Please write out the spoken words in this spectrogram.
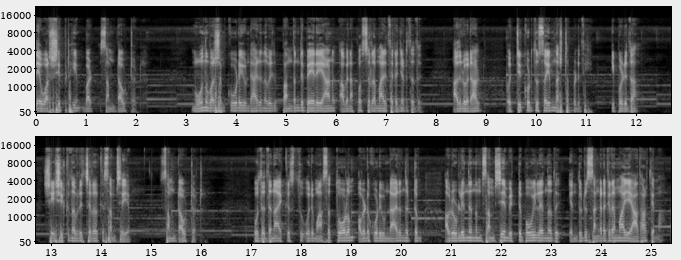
They worshipped him but some doubted മൂന്ന് വർഷം കൂടെയുണ്ടായിരുന്നവരിൽ പന്ത്രണ്ട് പേരെയാണ് അവൻ അപ്പോസ്തലന്മാരെ തിരഞ്ഞെടുത്തത്. അതിലൊരാൾ ഒറ്റക്കൊടുത്ത് സ്വയം നഷ്ടപ്പെടുത്തി. ഇപ്പോഴിതാ ശേഷിക്കുന്നവരിൽ ചിലർക്ക് സംശയം. സം ഡൗട്ടഡ് ഉദിതനായ ക്രിസ്തു ഒരു മാസത്തോളം അവിടെ കൂടി ഉണ്ടായിരുന്നിട്ടും അവരുടെ ഉള്ളിൽ നിന്നും സംശയം വിട്ടുപോയില്ലെന്നത് എന്തൊരു സങ്കടകരമായ യാഥാർത്ഥ്യമാണ്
